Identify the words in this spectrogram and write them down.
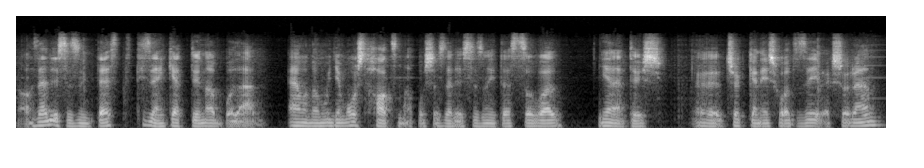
az előszezoni teszt 12 napból áll. Elmondom, ugye most 6 napos az előszezoni teszt, szóval jelentős ö, csökkenés volt az évek során,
